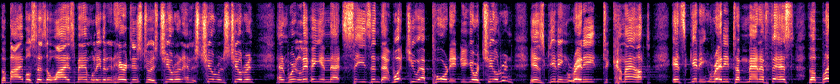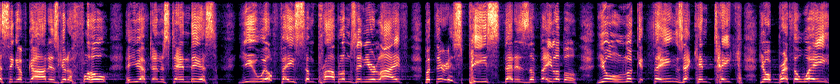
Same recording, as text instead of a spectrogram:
the Bible says a wise man will leave an inheritance to his children and his children's children. And we're living in that season that what you have poured into your children is getting ready to come out. It's getting ready to manifest. The blessing of God is going to flow. And you have to understand this you will face some problems in your life, but there is peace that is available. You'll look at things that can take your breath breath away,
